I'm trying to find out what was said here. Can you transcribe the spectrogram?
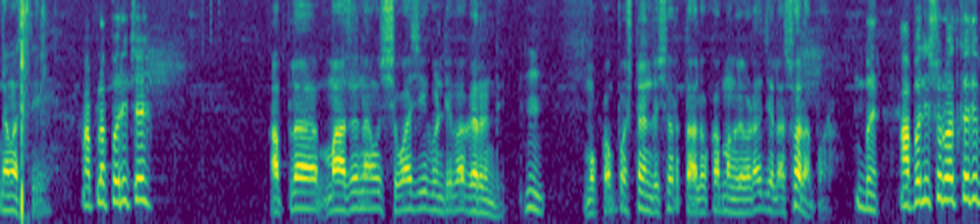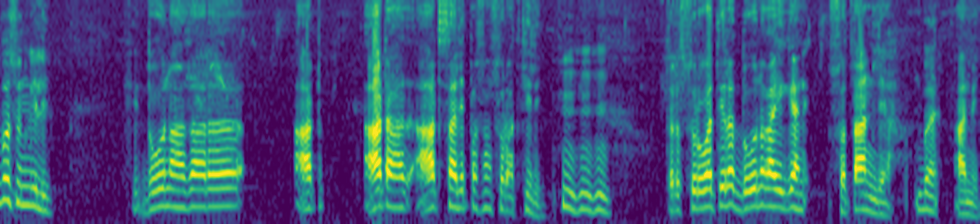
नमस्ते. आपला परिचय? आपलं माझं नाव शिवाजी गुंडेबा गरंडे. मुक्काम पोस्ट नंदेश्वर तालुका मंगळवेढा जिल्हा सोलापूर. बर. आपण ही सुरुवात कधीपासून गेली ही दोन हजार आठ आठ आठ सालीपासून सुरुवात केली. तर सुरुवातीला दोन गायी घ्या स्वतः आणल्या. बर. आम्ही.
